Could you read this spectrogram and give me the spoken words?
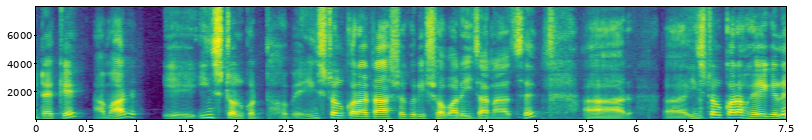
এটাকে আমার ইনস্টল করতে হবে। ইনস্টল করাটা আশা করি সবারই জানা আছে। আর ইনস্টল করা হয়ে গেলে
